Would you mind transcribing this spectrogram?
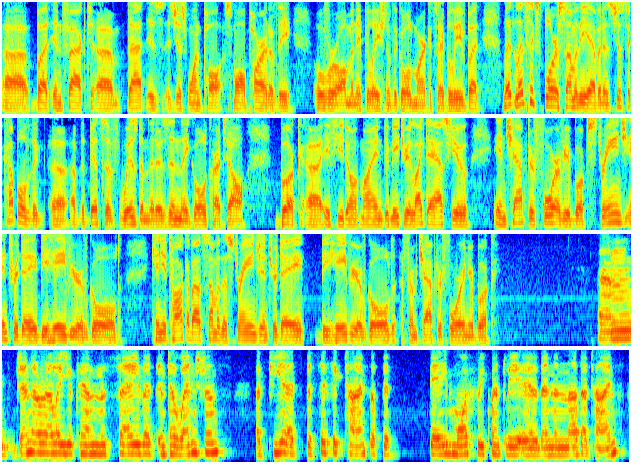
Uh, but in fact, um, that is, is just one pa- small part of the overall manipulation of the gold markets, I believe. But let, us explore some of the evidence, just a couple of the uh, of the bits of wisdom that is in the Gold Cartel book, uh, if you don't mind, Dimitri. I'd like to ask you in chapter four of your book, "Strange Intraday Behavior of Gold." Can you talk about some of the strange intraday behavior of gold from chapter four in your book? Um, generally, you can say that interventions appear at specific times of the day more frequently uh, than in other times.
